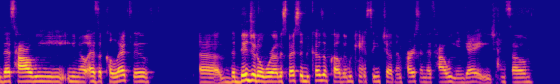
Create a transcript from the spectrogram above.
that's how we you know as a collective uh the digital world especially because of covid we can't see each other in person that's how we engage and so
